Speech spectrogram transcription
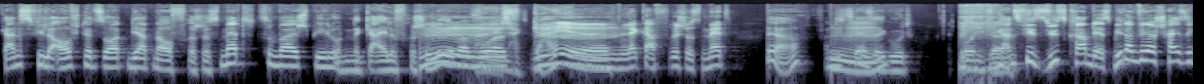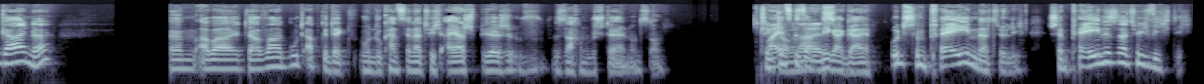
Ganz viele Aufschnittsorten, die hatten auch frisches Met zum Beispiel und eine geile frische Mm, Leberwurst. Alter, geil. Mm, lecker frisches Met. Ja, fand ich sehr, Mhm. sehr gut. Und ganz viel Süßkram, der ist mir dann wieder scheißegal, ne? Ähm, aber da war gut abgedeckt. Und du kannst ja natürlich Eierspiele-Sachen bestellen und so. war Klingt auch insgesamt nice. mega geil. Und Champagne natürlich. Champagne ist natürlich wichtig.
